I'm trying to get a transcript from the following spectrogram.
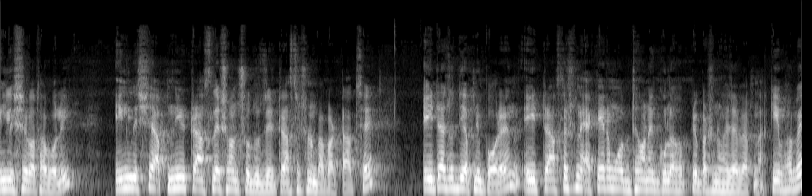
ইংলিশের কথা বলি। ইংলিশে আপনি ট্রান্সলেশন শুধু যে ট্রান্সলেশন ব্যাপারটা আছে, এইটা যদি আপনি পড়েন, এই ট্রান্সলেশন একের মধ্যে অনেকগুলো প্রিপারেশন হয়ে যাবে আপনার। কীভাবে?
